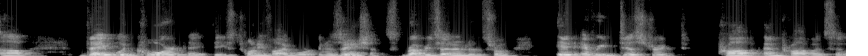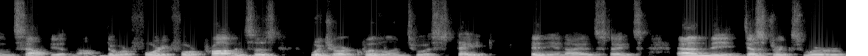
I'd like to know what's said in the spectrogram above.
Um, they would coordinate these 25 organizations, representatives from in every district prov- and province in South Vietnam. There were 44 provinces, which are equivalent to a state in the United States. And the districts were,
